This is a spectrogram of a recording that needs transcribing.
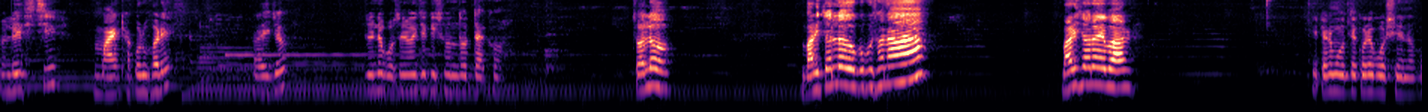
চলে এসেছি। মায়ের ঠাকুর ঘরে। এই যে জন্য বসে রয়েছে, কি সুন্দর দেখো। চলো, বাড়ি চলো গোপুসোনা। বাড়ি চলো এবার। এটার মধ্যে করে বসিয়ে নেব।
